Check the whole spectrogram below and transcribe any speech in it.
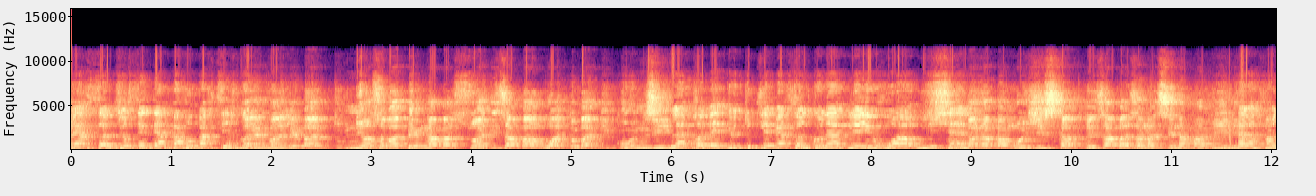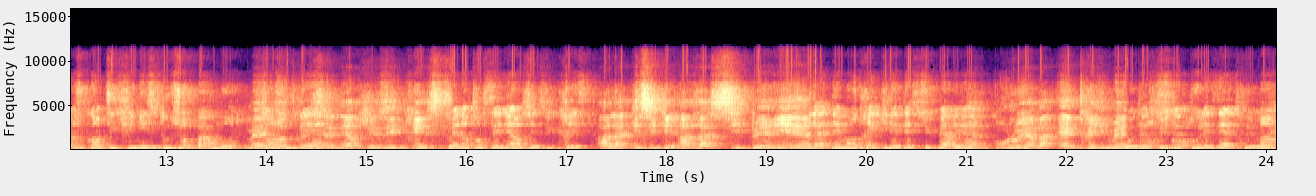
Personne sur cette terre va repartir comme lui. La preuve est que toutes les personnes qu'on a appelées les rois ou les chefs, à la fin du compte, ils finissent toujours par mourir mais notre seigneur jésus-christ Mais notre Seigneur Jésus-Christ, il a démontré qu'il était supérieur au-dessus de tous les êtres humains,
